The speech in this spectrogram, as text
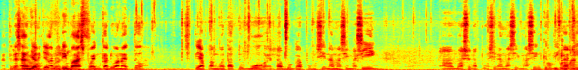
Nah, terus anu, anu dibahas poin kedua itu setiap anggota tubuh eta boga fungsina masing-masing. Eh, maksudnya fungsina masing-masing ketika di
